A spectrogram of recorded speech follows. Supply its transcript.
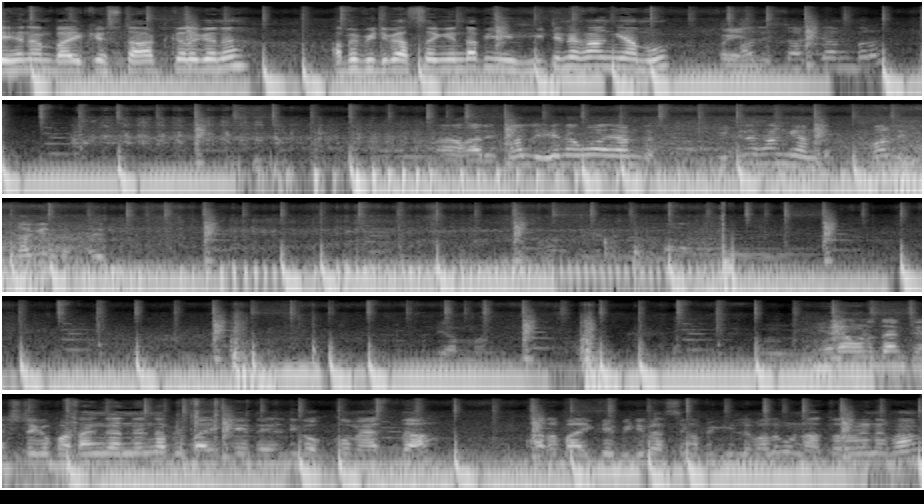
එහෙනම් බයික් එක ස්ටාර්ට් කරගෙන අපි පිටිපස්සෙන් එන්න අපි හිටිනකන් යමු. හරි මල්ලි එහෙනම් ඔයා යන්න හිටිනකන් යන්න. මල්ලි නගින්න එහෙනම් ඔන්න දැන් ටෙස්ට් එක පටන් ගන්න අපි බයික් එකේ තෙල් ටික ඔක්කොම ඇද්දා. අර බයික් පිටිපස්සෙන් අපි ගිහිල්ලා බලමු. නතර වෙනකන්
